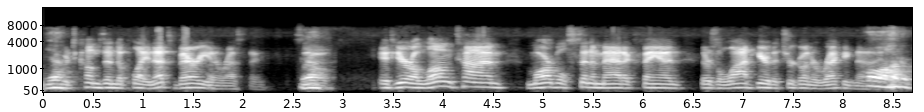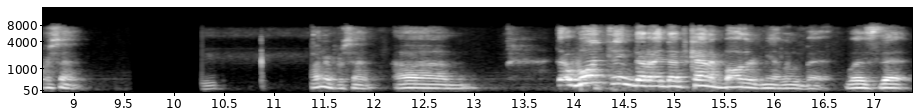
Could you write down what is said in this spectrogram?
yeah. which comes into play. That's very interesting. So, yeah. if you're a long time Marvel Cinematic fan, there's a lot here that you're going to recognize. Oh, 100 percent, hundred percent. Um, the one thing that I that kind of bothered me a little bit was that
